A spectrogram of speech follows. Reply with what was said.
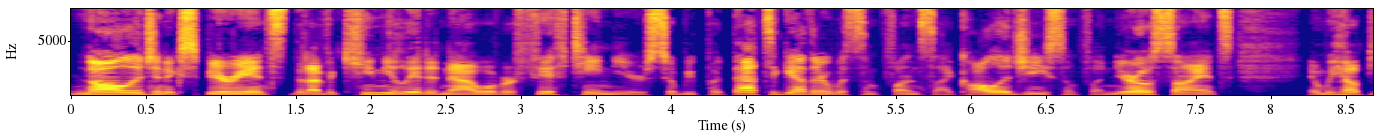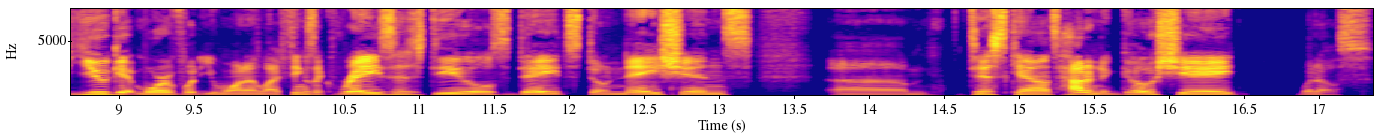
knowledge and experience that I've accumulated now over 15 years. So we put that together with some fun psychology, some fun neuroscience, and we help you get more of what you want in life. Things like raises, deals, dates, donations, um, discounts, how to negotiate. What else?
